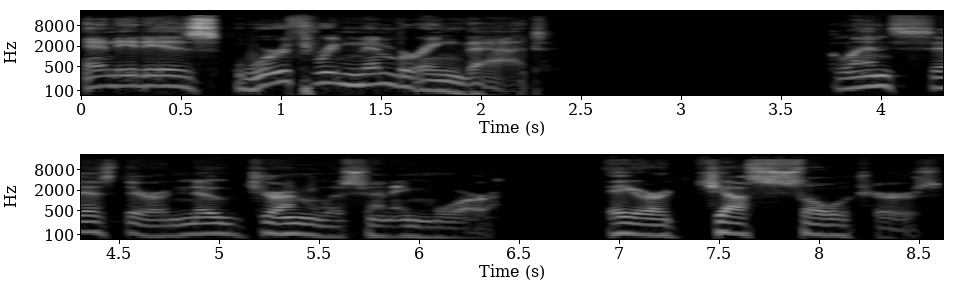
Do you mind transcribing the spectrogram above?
And it is worth remembering that. Glenn says there are no journalists anymore. They are just soldiers.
